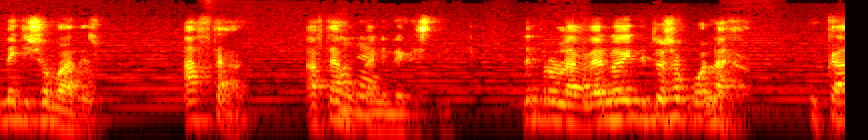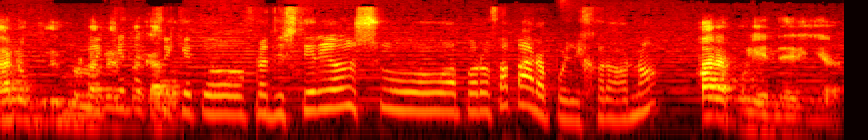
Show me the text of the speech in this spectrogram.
με τις ομάδες μου. Αυτά. Αυτά έχω κάνει μέχρι στιγμής. Δεν προλαβαίνω, είναι τόσα πολλά που κάνω που δεν ναι, προλαβαίνω να κάνω. Και το φροντιστήριο σου απορροφά πάρα πολύ χρόνο. Πάρα πολύ ενέργεια.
